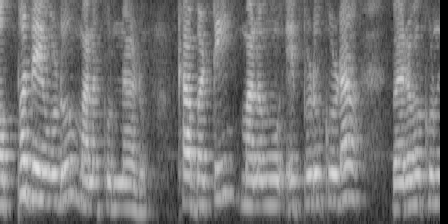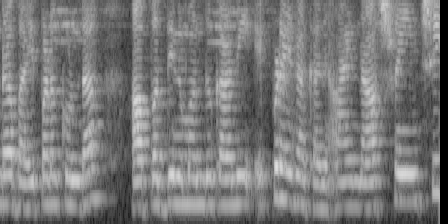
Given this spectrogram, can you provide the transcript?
గొప్ప దేవుడు మనకున్నాడు. కాబట్టి మనము ఎప్పుడు కూడా వెరవకుండా భయపడకుండా ఆపద్దిన మందు కానీ ఎప్పుడైనా కానీ ఆయన ఆశ్రయించి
